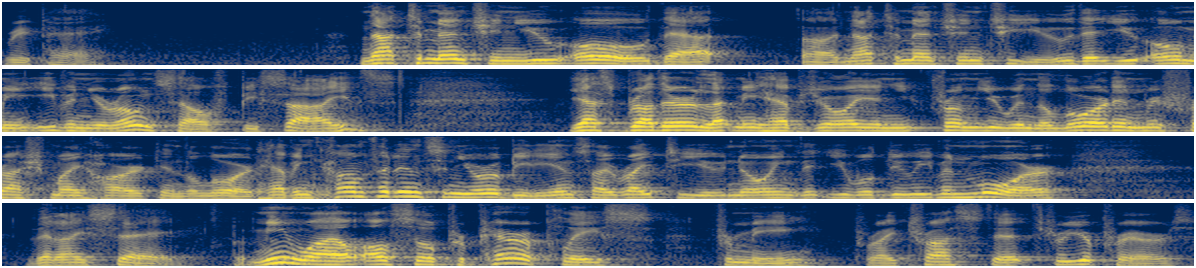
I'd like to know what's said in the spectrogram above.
repay. Not to mention, you owe that, uh, not to mention to you that you owe me even your own self besides. Yes, brother, let me have joy in, from you in the Lord and refresh my heart in the Lord. Having confidence in your obedience, I write to you, knowing that you will do even more than I say. But meanwhile, also prepare a place for me, for I trust that through your prayers,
